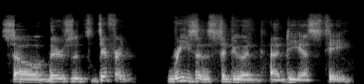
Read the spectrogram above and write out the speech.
So there's different reasons to do a, a DST.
